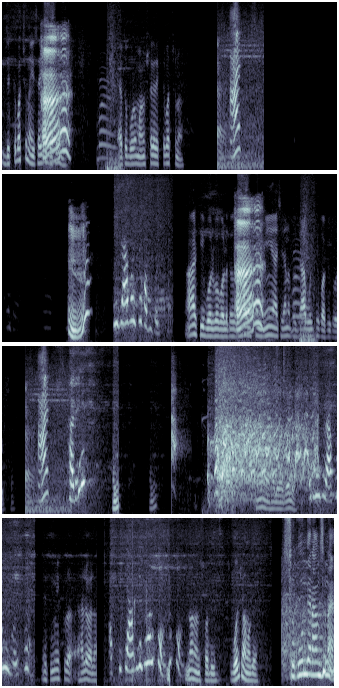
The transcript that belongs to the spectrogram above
দেখতে পাচ্ছ না এই সাইড এত বড় মানুষটাকে দেখতে পাচ্ছ না? যা বলছো কপি করছ। আর কি বলবো বলো তো একটা মেয়ে আছে জানো তো যা বলছে কপি করছে আরে হ্যাঁ হ্যালো বলো তুমি একটু রাখুন বলছো এ, তুমি একটু হ্যালো হ্যালো আপনি কি আমাকে কিছু বলছেন না না সরি বলছো আমাকে सुकून का नाम सुना है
